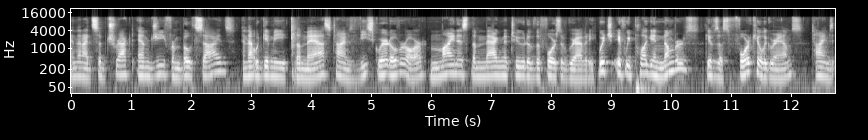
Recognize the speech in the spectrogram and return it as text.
and then I'd subtract mg from both sides, and that would give me the mass times v squared over r minus the magnitude of the force of gravity, which if we plug in numbers, gives us 4 kilograms times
